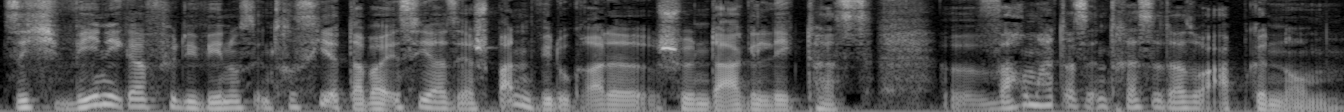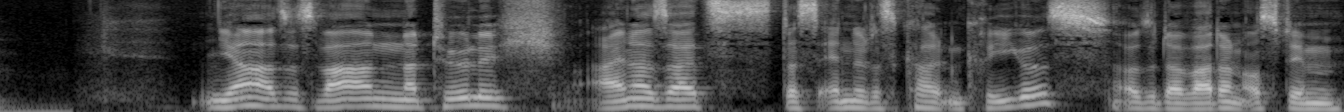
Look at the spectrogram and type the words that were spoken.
sich weniger für die Venus interessiert. Dabei ist sie ja sehr spannend, wie du gerade schön dargelegt hast. Warum hat das Interesse da so abgenommen? Ja, also es war natürlich einerseits das Ende des Kalten Krieges. Also da war dann aus dem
